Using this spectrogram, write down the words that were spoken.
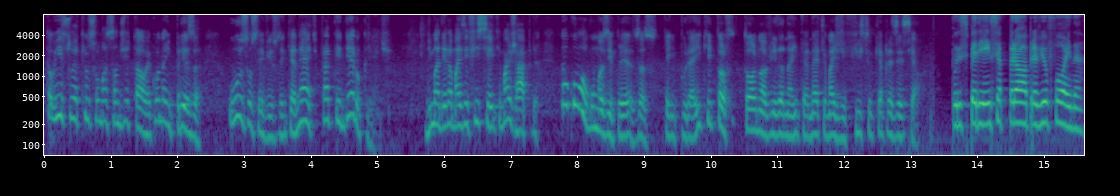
Então isso é transformação digital, é quando a empresa usa o serviço da internet para atender o cliente de maneira mais eficiente mais rápida. Não como algumas empresas têm por aí que tor tornam a vida na internet mais difícil que a presencial. Por experiência própria, viu, Foina?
